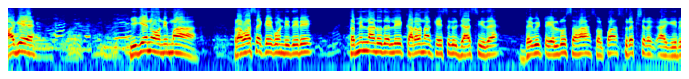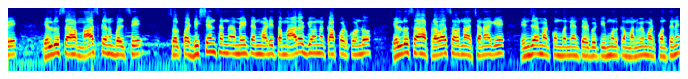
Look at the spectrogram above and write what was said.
ಹಾಗೆ ಈಗೇನು ನಿಮ್ಮ ಪ್ರವಾಸ ಕೈಗೊಂಡಿದ್ದೀರಿ? ತಮಿಳುನಾಡುದಲ್ಲಿ ಕರೋನಾ ಕೇಸುಗಳು ಜಾಸ್ತಿ ಇದೆ. ದಯವಿಟ್ಟು ಎಲ್ಲರೂ ಸಹ ಸ್ವಲ್ಪ ಸುರಕ್ಷಿತರಾಗಿರಿ. ಎಲ್ಲರೂ ಸಹ ಮಾಸ್ಕನ್ನು ಬಳಸಿ. ಸ್ವಲ್ಪ ಡಿಸ್ಟೆನ್ಸನ್ನು ಮೇಂಟೈನ್ ಮಾಡಿ ತಮ್ಮ ಆರೋಗ್ಯವನ್ನು ಕಾಪಾಡಿಕೊಂಡು ಎಲ್ಲರೂ ಸಹ ಪ್ರವಾಸವನ್ನು ಚೆನ್ನಾಗಿ ಎಂಜಾಯ್ ಮಾಡ್ಕೊಂಡು ಬನ್ನಿ ಅಂತ ಹೇಳ್ಬಿಟ್ಟು ಈ ಮೂಲಕ ಮನವಿ ಮಾಡ್ಕೊತೇನೆ.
